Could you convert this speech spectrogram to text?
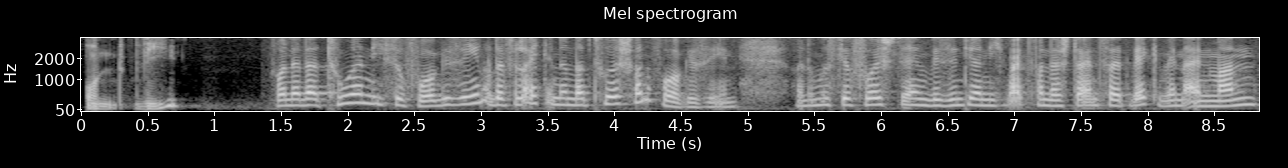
Und wie? von der Natur nicht so vorgesehen oder vielleicht in der Natur schon vorgesehen. Weil du musst dir vorstellen, wir sind ja nicht weit von der Steinzeit weg. Wenn ein Mann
